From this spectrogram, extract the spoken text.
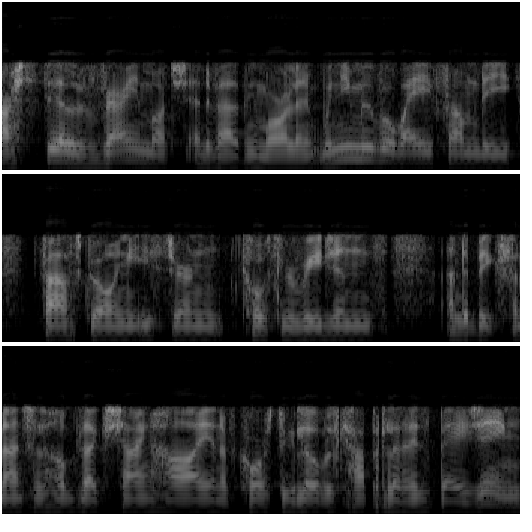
are still very much a developing world. And when you move away from the fast growing eastern coastal regions and the big financial hubs like Shanghai and, of course, the global capital that is Beijing,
